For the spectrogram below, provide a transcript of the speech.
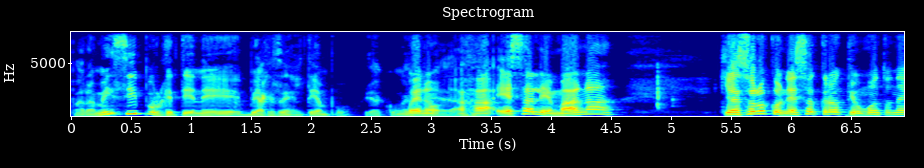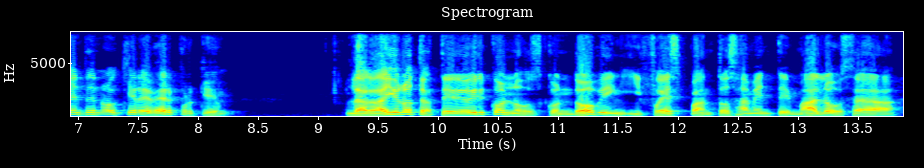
Para mí sí, porque tiene viajes en el tiempo. bueno, ajá, es alemana. Ya solo con eso creo que un montón de gente no lo quiere ver porque... La verdad yo lo traté de oír con los... con dubbing y fue espantosamente malo, o sea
